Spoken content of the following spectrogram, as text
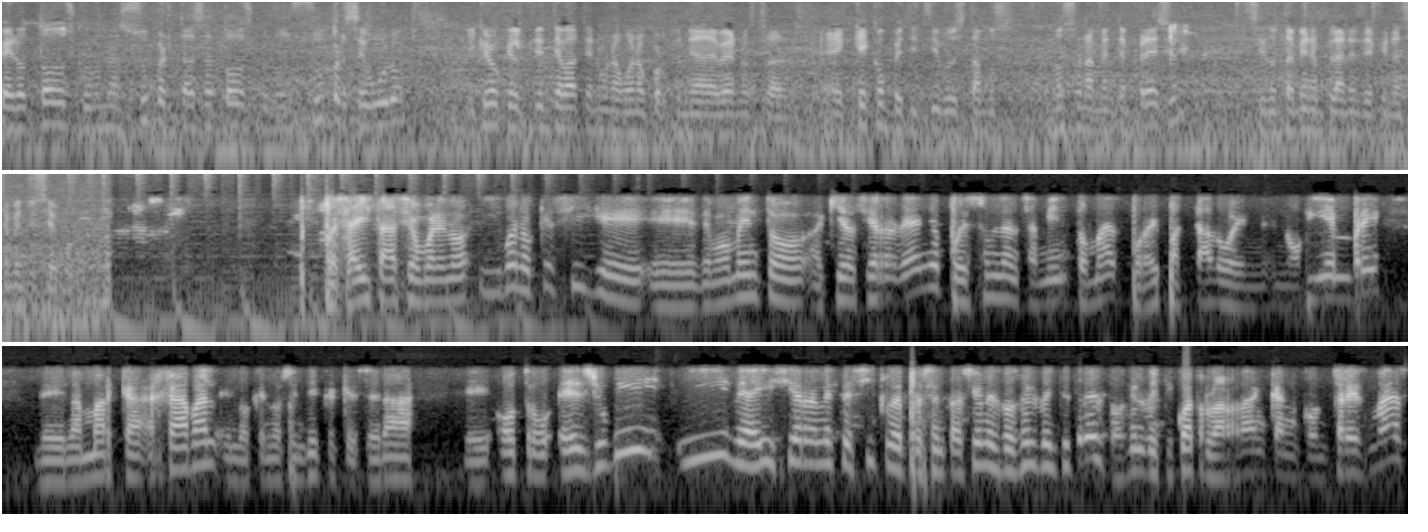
pero todos con una super tasa, todos con un super seguro y creo que el cliente va a tener una buena oportunidad de ver nuestra, eh, qué competitivos estamos, no solamente en precio, sino también en planes de financiamiento y seguro. Pues ahí está, señor Moreno. Y bueno, ¿qué sigue eh, de momento aquí al cierre de año? Pues un lanzamiento más por ahí pactado en noviembre de la marca Javal, en lo que nos indica que será eh, otro SUV y de ahí cierran este ciclo de presentaciones 2023, 2024 lo arrancan con tres más,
